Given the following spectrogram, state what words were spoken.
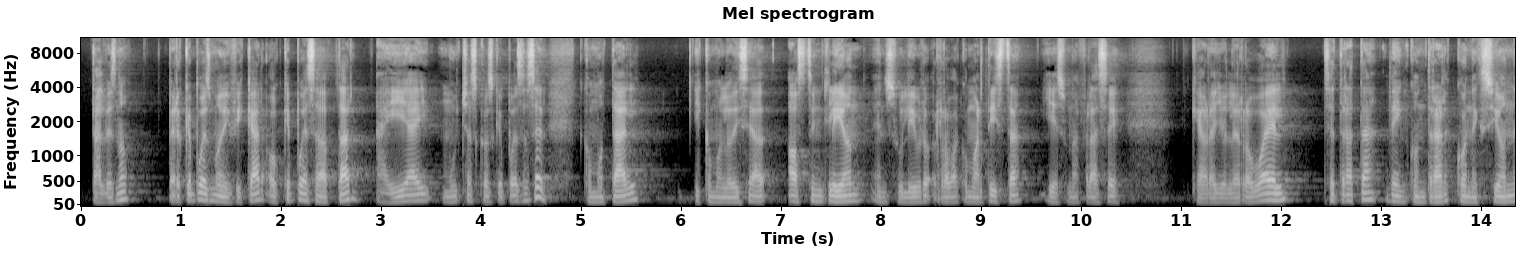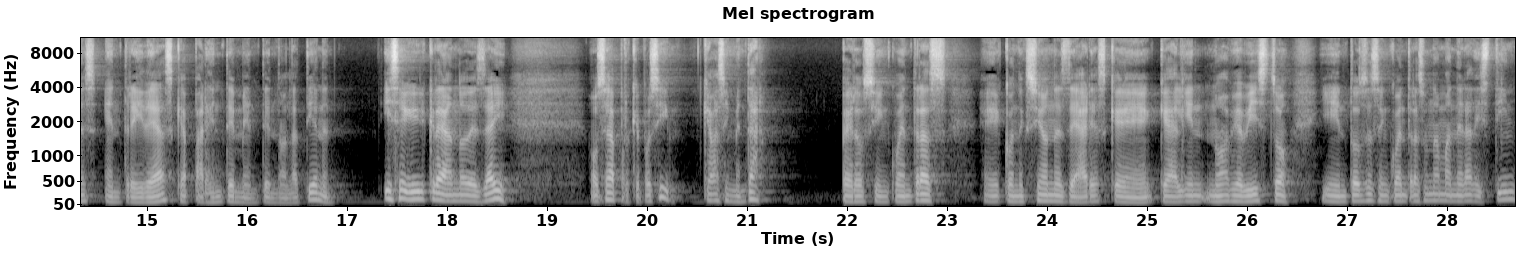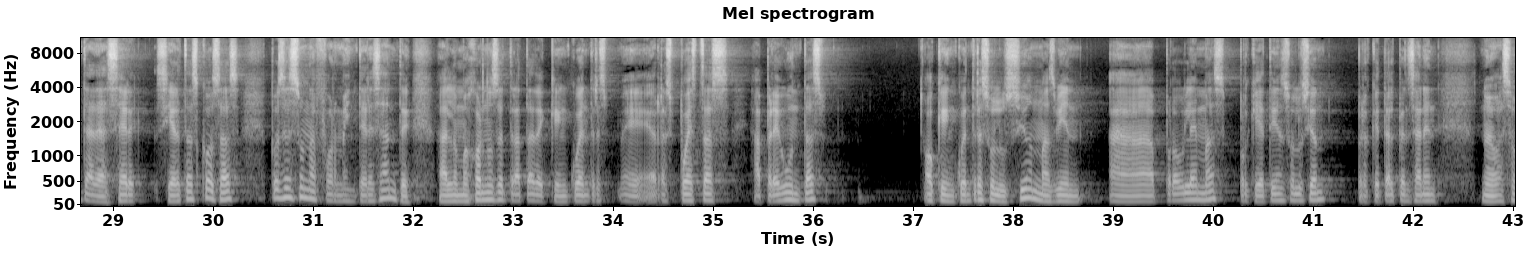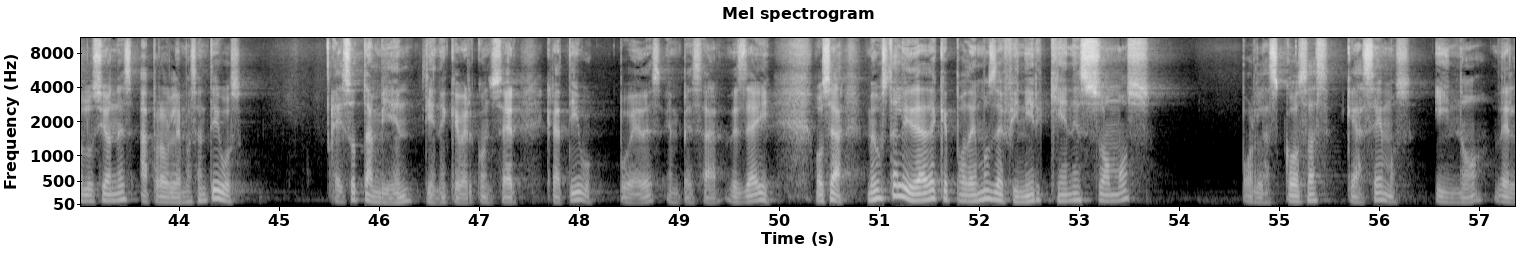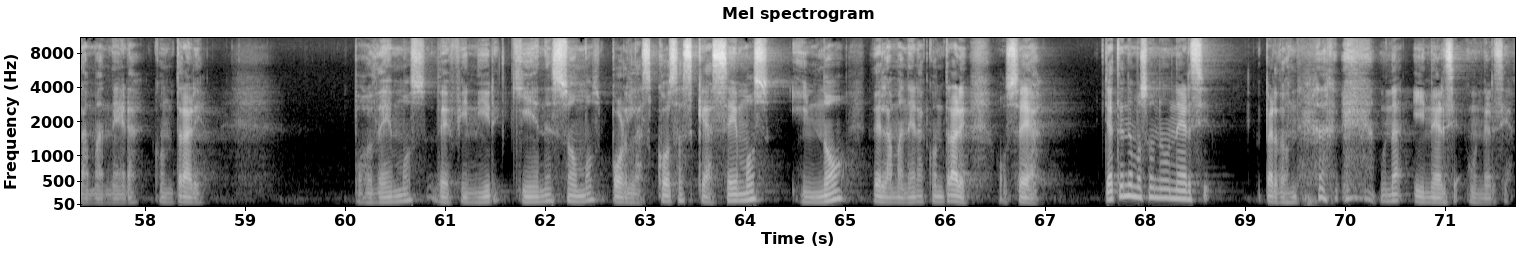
Tal vez no, pero ¿qué puedes modificar o qué puedes adaptar? Ahí hay muchas cosas que puedes hacer. Como tal, y como lo dice Austin Kleon en su libro Roba como artista, y es una frase que ahora yo le robo a él, se trata de encontrar conexiones entre ideas que aparentemente no la tienen y seguir creando desde ahí. O sea, porque pues sí, ¿qué vas a inventar? Pero si encuentras eh, conexiones de áreas que, que, alguien no había visto y entonces encuentras una manera distinta de hacer ciertas cosas, pues es una forma interesante. A lo mejor no se trata de que encuentres eh, respuestas a preguntas o que encuentres solución más bien a problemas porque ya tienen solución, pero ¿qué tal pensar en nuevas soluciones a problemas antiguos? Eso también tiene que ver con ser creativo. Puedes empezar desde ahí. O sea, me gusta la idea de que podemos definir quiénes somos por las cosas que hacemos y no de la manera contraria. Podemos definir quiénes somos por las cosas que hacemos y no de la manera contraria. O sea, ya tenemos una inercia, perdón, una inercia, inercia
